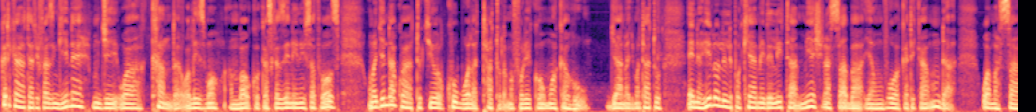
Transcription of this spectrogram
Katika taarifa zingine, mji wa kanda wa Lismo ambao uko kaskazini New South Wales unajiandaa kwa tukio kubwa la tatu la mafuriko mwaka huu. Jana Jumatatu, eneo hilo lilipokea mililita 127 ya mvua katika muda wa masaa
